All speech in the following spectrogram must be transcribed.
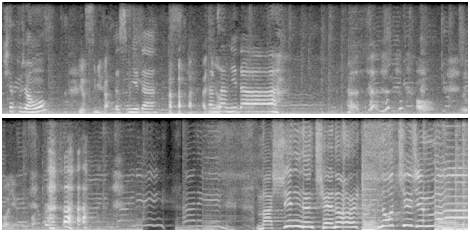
셰프 정욱였습니다. 안녕. 감사합니다. 어, 물건이에요, 물건. 맛있는 채널 놓치지 마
